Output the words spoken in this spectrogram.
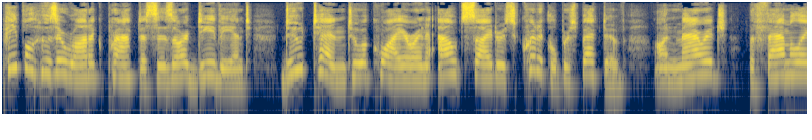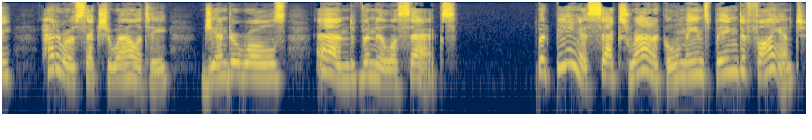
People whose erotic practices are deviant do tend to acquire an outsider's critical perspective on marriage, the family, heterosexuality, gender roles, and vanilla sex. But being a sex radical means being defiant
